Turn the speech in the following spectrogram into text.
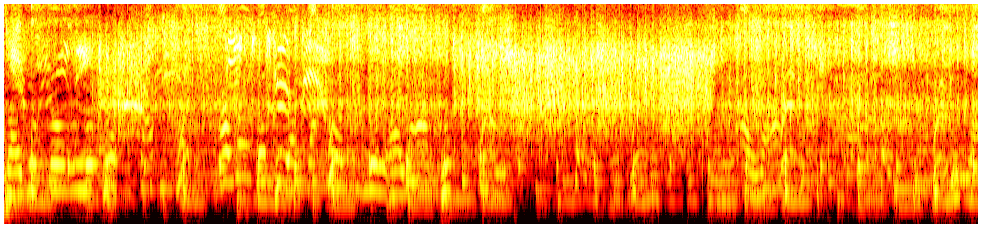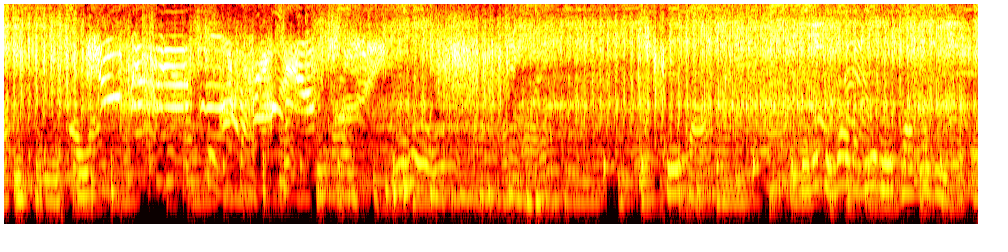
แค่ยุกนุ่มลุกทุกสัตว์เอาไว้เป็นเพื่อนกับคนเมื่อยามทุกข์ใจ คือสาจะรู้สึกว่าวันนี้มีความระดีแต่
